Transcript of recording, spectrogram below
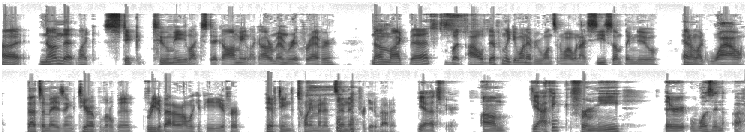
Uh, none that like stick to me, like stick on me, like I'll remember it forever. None like that. But I'll definitely get one every once in a while when I see something new and I'm like, wow, that's amazing. Tear up a little bit, read about it on Wikipedia for 15 to 20 minutes, and then forget about it. Yeah, that's fair. Um, yeah, I think for me, there was an uh,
